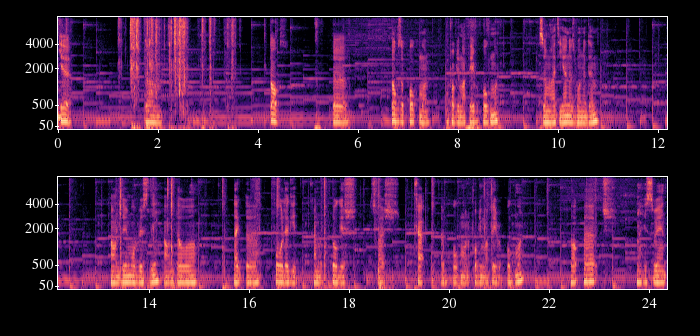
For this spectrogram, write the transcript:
Yeah. Um. Dogs. The dogs are Pokemon. Probably my favorite Pokemon. So Mightyena is one of them. Houndoom, obviously. Houndour. Like the four-legged kind of doggish slash cat type Pokemon are probably my favorite Pokemon. Dark Patch. And Hisuian.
